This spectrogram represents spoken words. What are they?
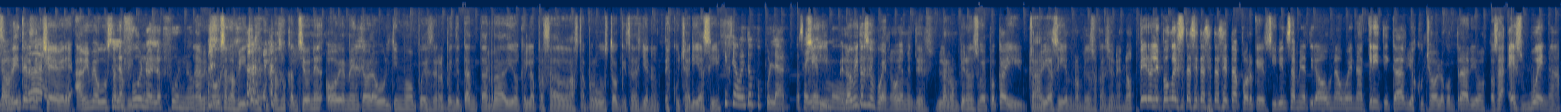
los Beatles ay. es chévere. A mí me gustan Lo los funo, Beatles. lo funo. A mí me gustan los Beatles, escuchar sus canciones. Obviamente, ahora último, pues de repente tanta radio que le ha pasado hasta por gusto, quizás ya no te escucharía así. Y se ha vuelto popular. O sea, ya Sí, como. los Beatles es bueno, obviamente la rompieron en su época y todavía siguen rompiendo sus canciones, ¿no? Pero le pongo el ZZZZ porque si bien Sammy ha tirado una buena crítica, yo he escuchado lo contrario. O sea, es buena,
